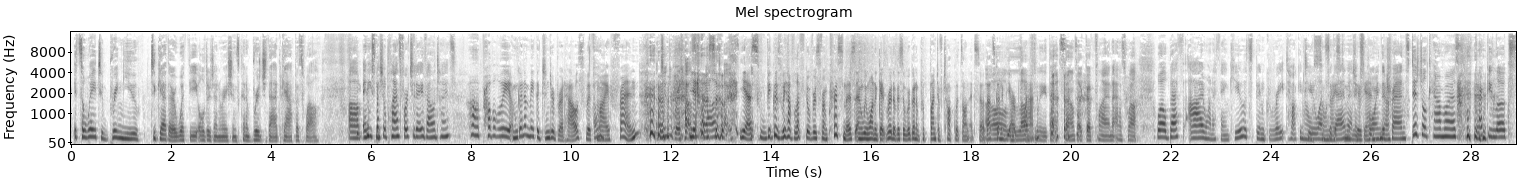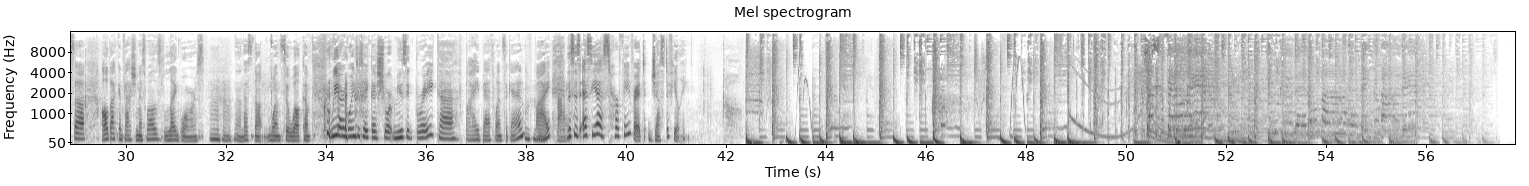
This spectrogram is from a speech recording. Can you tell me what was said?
it's a way to bring you together with the older generations, kind of bridge that gap as well. Um, any special plans for today, Valentine's? Uh, probably, I'm going to make a gingerbread house with oh. my friend. A gingerbread house yeah, so, yes, because we have leftovers from Christmas and we want to get rid of it, so we're going to put a bunch of chocolates on it. So that's oh, going to be our lovely. plan. that sounds like a plan as well. Well, Beth, I want to thank you. It's been great talking to oh, you once so nice again and exploring again. the yeah. trends, digital cameras, preppy looks, uh, all back in fashion, as well as leg warmers. Mm-hmm. No, that's not one so welcome. We are going to take a short music break. Uh, bye, Beth, once again. Mm-hmm. Bye. Bye. This is SES, her favorite, Just a Feeling.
